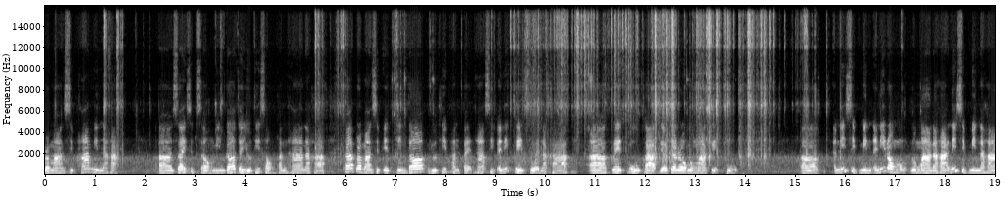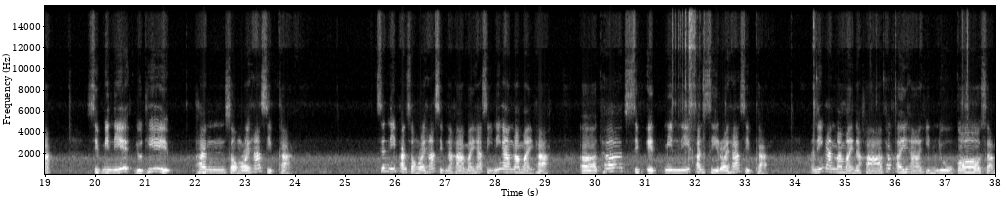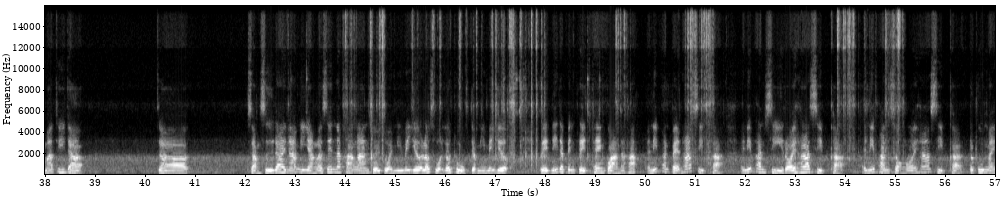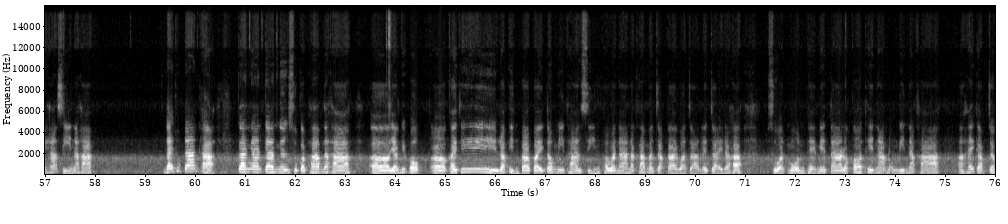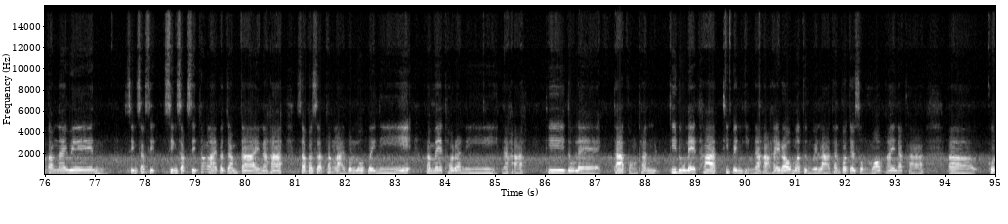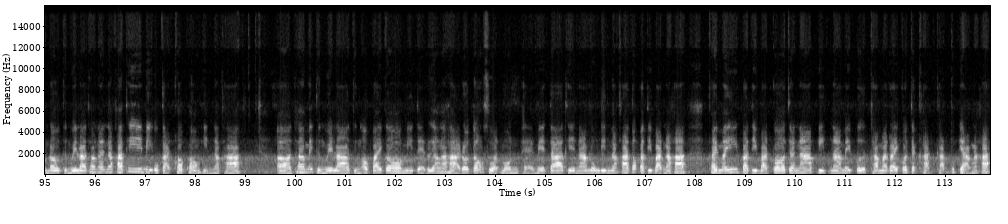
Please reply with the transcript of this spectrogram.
ประมาณ 15 มิลนะคะ ไซส์ 12 มิลก็จะอยู่ที่ 2,500 นะคะ ถ้าประมาณ 11 มิลก็อยู่ที่ 1,850 อันนี้เกรดสวยนะคะเกรดถูกค่ะ เดี๋ยวจะลงลงมาเกรดถูกอันนี้ 10 มิล อันนี้ลงลงมานะคะ อันนี้ 10 มิลนะคะ 10 มิลนี้อยู่ที่ 1,250 ค่ะ เส้นนี้ 1,250 นะคะ ไหม5สีนี่งานมาใหม่ค่ะ ถ้า 11 มิลนี้ 1,450 ค่ะ อันนี้งานมาใหม่นะคะ ถ้าใครหาหินอยู่ก็สามารถที่จะ จะสั่งซื้อได้นะ มีอย่างละเส้นนะคะ งานสวยๆ มีไม่เยอะ แล้วสวยแล้วถูกจะมีไม่เยอะ เกรดนี้จะเป็นเกรดแพงกว่านะคะ อันนี้1,850ค่ะ อันนี้1,450ค่ะ อันนี้1,250ค่ะ ตระกูลใหม่5สีนะคะ ได้ทุกด้านค่ะ การงานการเงินสุขภาพนะคะอออย่างที่บอกออใครที่รับหินปลาไปต้องมีทานศีลภาวนานะคะ มาจากกายวาจาและใจนะคะ สวดมนต์แผ่เมตตา แล้วก็เทน้ำลงดินนะคะอะให้กับเจ้ากรรมนายเวรสิ่งศักดิ์สิทธิ์สิ่งศักดิ์สิทธิ์ทั้งหลายประจำกายนะคะสรรพสัตว์ทั้งหลายบนโลกใบนี้ พระแม่ธรณีนะคะ ที่ดูแล ธาตุของท่านที่ดูแลธาตุที่เป็นหินนะคะให้เราเมื่อถึงเวลาท่านก็จะส่งมอบให้นะคะคนเราถึงเวลาเท่านั้นนะคะที่มีโอกาสครอบครองหินนะคะถ้าไม่ถึงเวลาถึงเอาไปก็มีแต่เรื่องอาหารเราต้องสวดมนต์แผ่เมตตาเทน้ำลงดินนะคะ ต้องปฏิบัตินะคะ ใครไม่ปฏิบัติก็จะหน้าปิดหน้าไม่เปิดทำอะไรก็จะขัดขัดทุกอย่างนะคะ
